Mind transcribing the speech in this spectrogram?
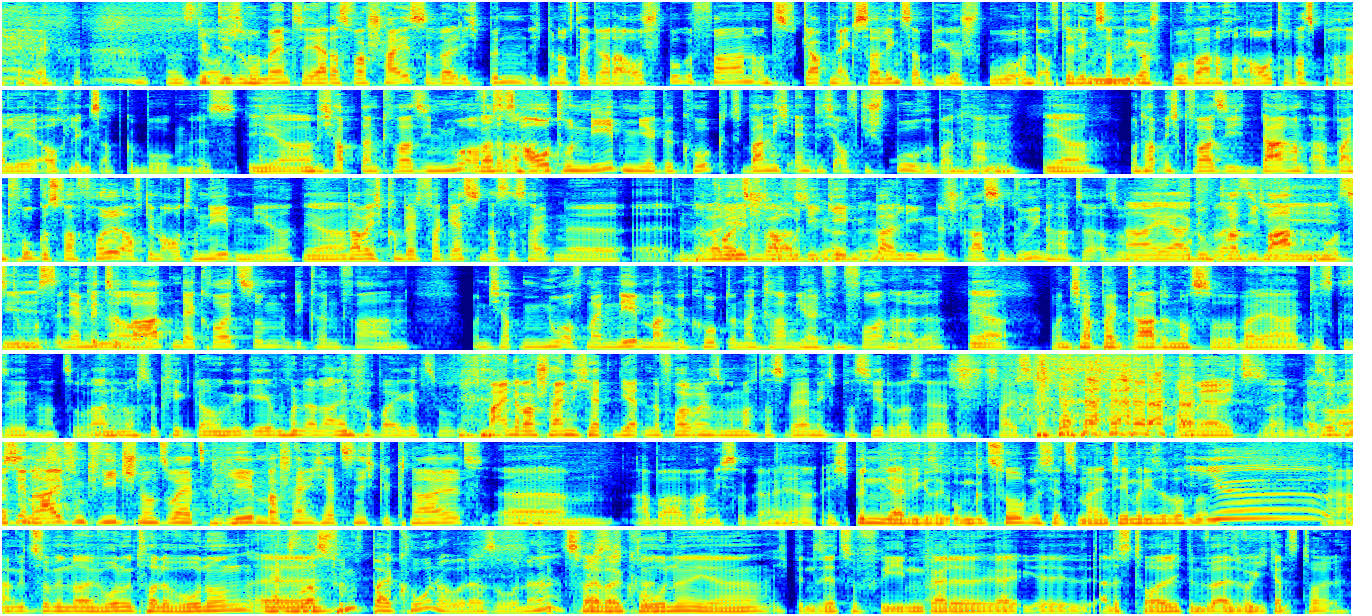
Es gibt diese Momente, ja, das war scheiße, weil ich bin, ich bin auf der geradeausspur gefahren und es gab eine extra Linksabbiegerspur und auf der Linksabbiegerspur war noch ein Auto, was parallel auch links abgebogen ist. Ja. Und ich habe dann quasi nur auf Was das Auto neben mir geguckt, wann ich endlich auf die Spur rüber kann. Ja. Und habe mich quasi daran, äh, mein Fokus war voll auf dem Auto neben mir. Ja. Da habe ich komplett vergessen, dass es halt eine, äh, eine Kreuzung war, wo die gegenüberliegende Straße grün hatte. Also Ah, ja, wo du qua- quasi die- warten musst. die- du musst in der Mitte genau. warten der Kreuzung und die können fahren. Und ich habe nur auf meinen Nebenmann geguckt und dann kamen die halt von vorne alle. Ja. Und ich habe halt gerade noch so, weil er das gesehen hat. So, gerade ne? noch so Kickdown gegeben und an einen vorbeigezogen. Ich meine, wahrscheinlich hätten die hätten eine Vollbremsung gemacht, das wäre nichts passiert, aber es wäre scheiße. Um ehrlich zu sein. also ein bisschen Reifenquietschen und so hätte es gegeben. Wahrscheinlich hätte es nicht geknallt, ähm, aber war nicht so geil. Ja, ich bin ja, wie gesagt, umgezogen. Das ist jetzt mein Thema diese Woche. Ja. Umgezogen in eine neue Wohnung, tolle Wohnung. Ja, Äh, du hast fünf Balkone oder so, ne? zwei Balkone, ja. Ich bin sehr zufrieden. Geile, äh, alles toll. Ich bin also wirklich ganz toll.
